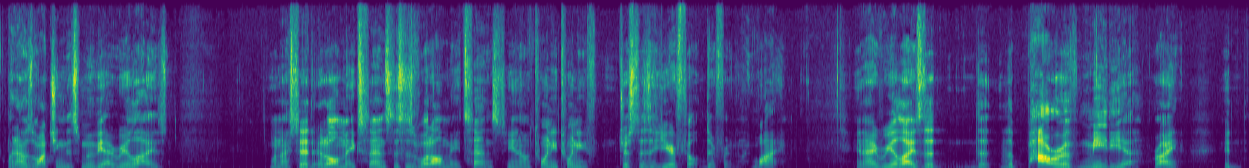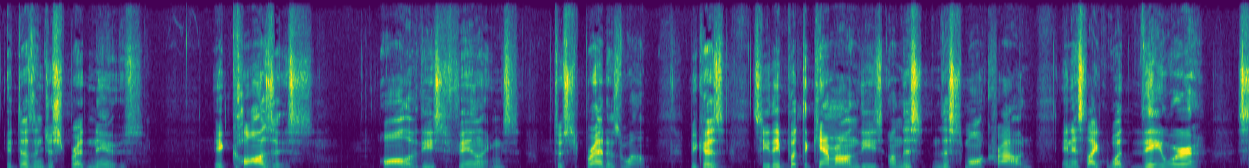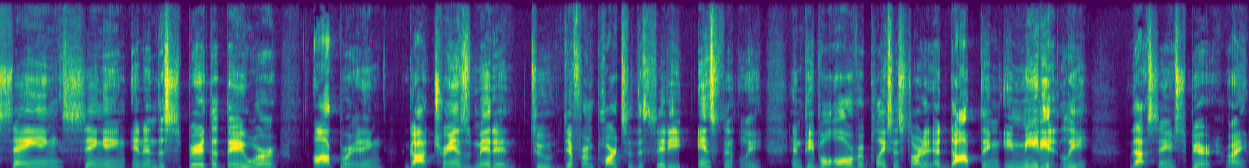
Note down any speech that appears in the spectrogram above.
when I was watching this movie, I realized when I said it all makes sense, this is what all made sense. You know, 2020 just as a year felt different. Why? And I realized that the, the power of media, right? It, it doesn't just spread news, it causes all of these feelings to spread as well. Because see, they put the camera on these on this this small crowd, and it's like what they were saying, singing, and in the spirit that they were operating got transmitted to different parts of the city instantly, and people all over places started adopting immediately that same spirit, right?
